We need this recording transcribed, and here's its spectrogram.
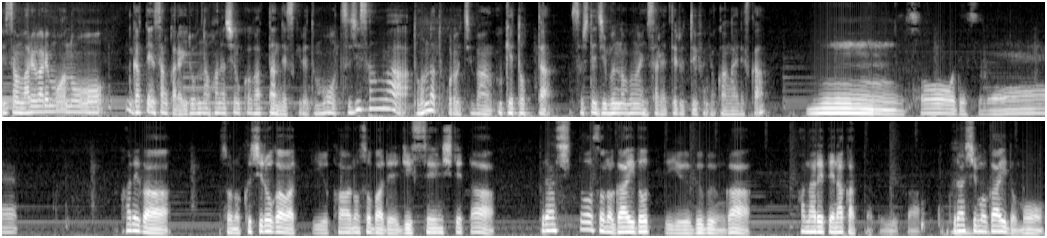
辻さん我々もあの合点さんからいろんなお話を伺ったんですけれども辻さんはどんなところを一番受け取ったそして自分のものにされてるというふうにお考えですか？うーん、そうですね。彼が、その釧路川っていう川のそばで実践してた、暮らしとそのガイドっていう部分が離れてなかったというか、暮らしもガイドも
